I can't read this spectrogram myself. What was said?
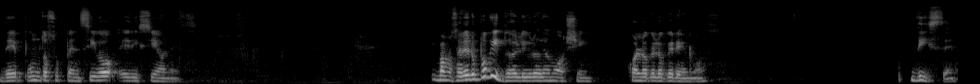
de Punto Suspensivo Ediciones. Vamos a leer un poquito del libro de Moshi, con lo que lo queremos. Dice.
